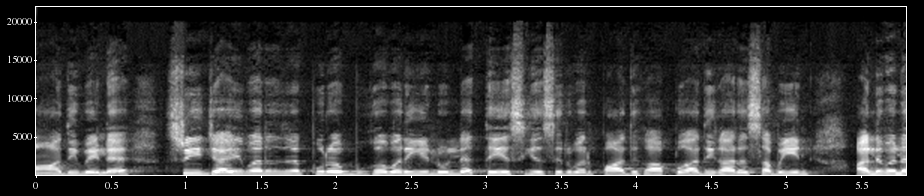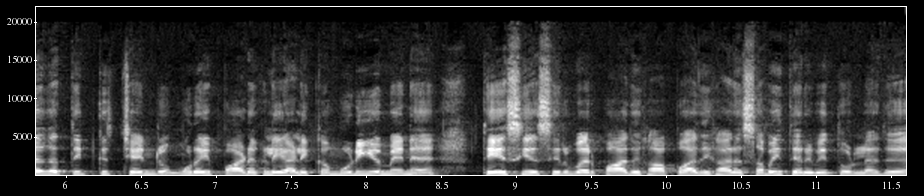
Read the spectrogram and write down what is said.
மாதிவேல ஸ்ரீ ஜெயவர்தனபுர முகவரியில் உள்ள தேசிய சிறுவர் பாதுகாப்பு அதிகார சபையின் அலுவலகத்திற்கு சென்றும் முறைப்பாடுகளை அளிக்க முடியும் என தேசிய சிறுவர் பாதுகாப்பு அதிகார சபை தெரிவித்துள்ளது.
